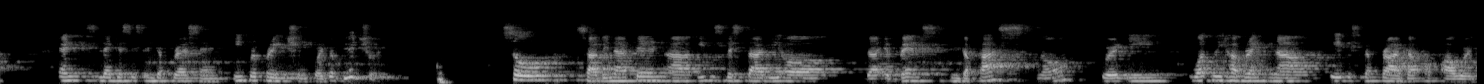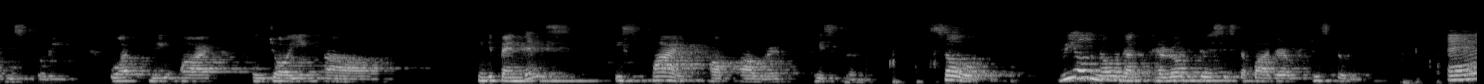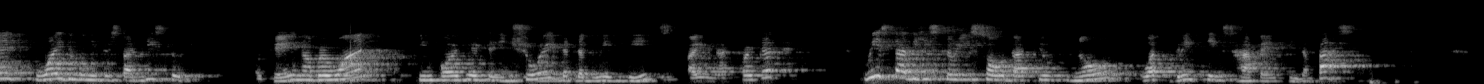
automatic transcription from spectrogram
and its legacies in the present in preparation for the future. So, sabi natin, uh, it is the study of the events in the past, no? Wherein what we have right now, it is the product of our history. What we are enjoying uh, independence is part of our history. So, we all know that Herodotus is the father of history. And why do we need to study history? Okay, number one, in order to ensure that the great deeds are not forgotten. We study history so that you know what great things happened in the past.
